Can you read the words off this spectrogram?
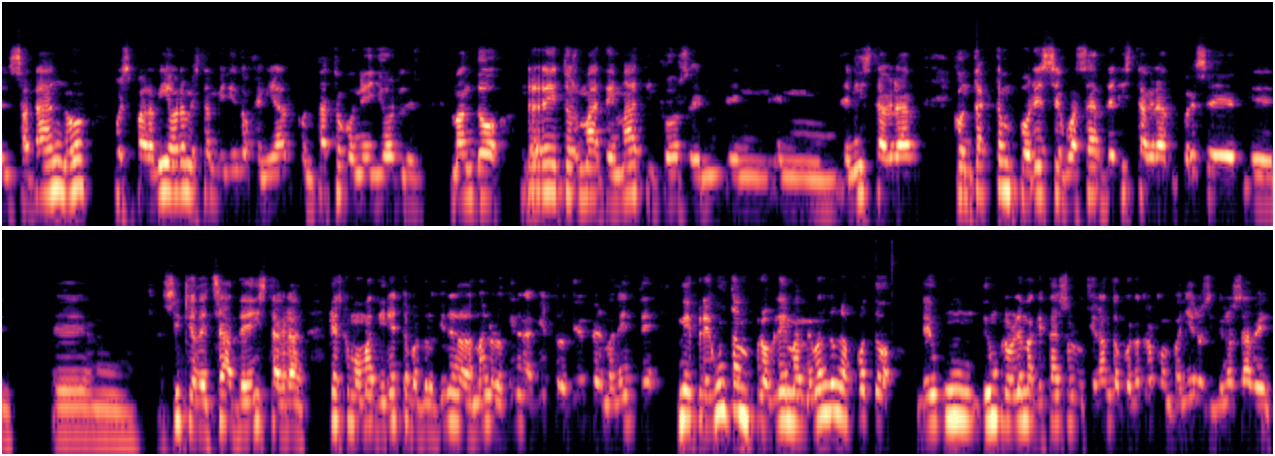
el, satán, ¿no? Pues para mí ahora me están viniendo genial, contacto con ellos, les mando retos matemáticos en, Instagram, contactan por ese WhatsApp del Instagram, por ese eh, eh, sitio de chat de Instagram, que es como más directo porque lo tienen a la mano, lo tienen abierto, lo tienen permanente, me preguntan problemas, me mandan una foto de un, de un problema que están solucionando con otros compañeros y que no saben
